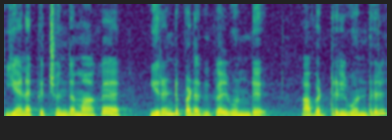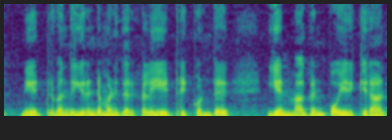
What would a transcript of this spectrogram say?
எனக்கு சொந்தமாக இரண்டு படகுகள் உண்டு. அவற்றில் ஒன்றில் நேற்று வந்த இரண்டு மனிதர்களை ஏற்றிக்கொண்டு என் மகன் போயிருக்கிறான்.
